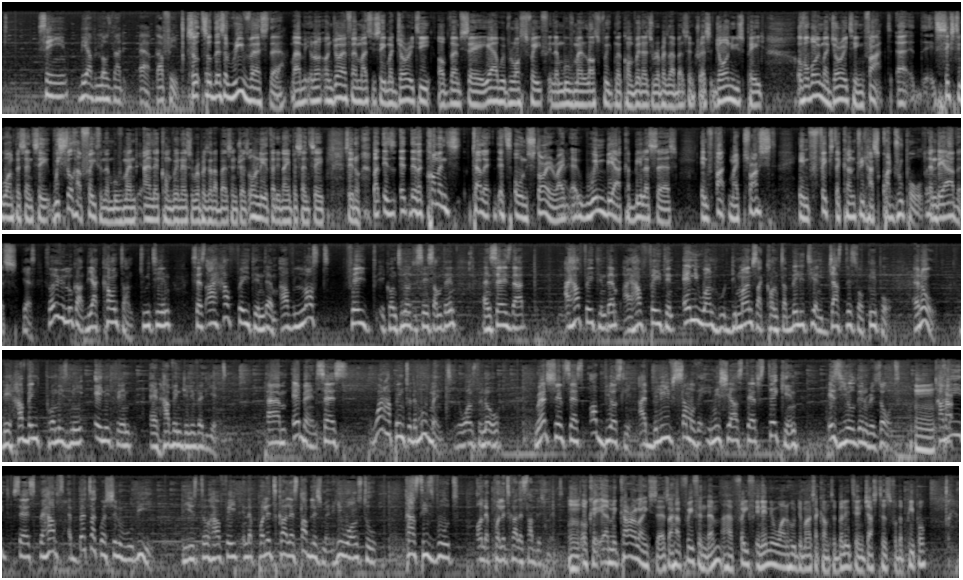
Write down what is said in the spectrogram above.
saying they have lost that, uh, that faith. So, so there's a reverse there. I mean, on, on Joy FM, as you say, majority of them say, "Yeah, we've lost faith in the movement, lost faith in the conveners to represent our best interests. Joy News page, overwhelming majority, in fact, uh, 61% say we still have faith in the movement and the conveners to represent our best interests. Only 39% say say no. But is, it, the comments tell it, its own story, right? Uh, Wimbia Kabila says, "In fact, my trust in Fix the Country has quadrupled," and the others. Yes. So if you look at the accountant tweeting, says, I have faith in them. I've lost faith. He continued to say something and says that I have faith in them. I have faith in anyone who demands accountability and justice for people. And oh, they haven't promised me anything and haven't delivered yet. Um, Eben says, What happened to the movement? He wants to know. Redshift says, Obviously, I believe some of the initial steps taken is yielding results. Hamid says, Perhaps a better question will be you still have faith in the political establishment? He wants to cast his vote on the political establishment. Mm, okay, I mean, Caroline says, I have faith in them. I have faith in anyone who demands accountability and justice for the people.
